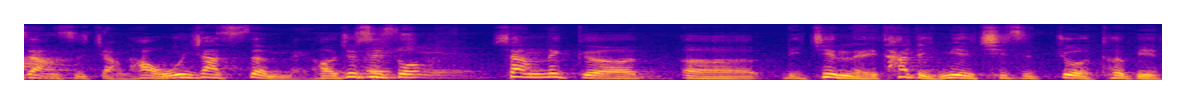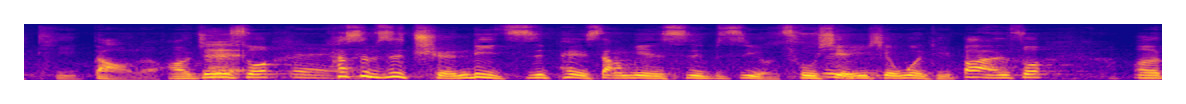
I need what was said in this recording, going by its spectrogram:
这样子讲的话，我问一下盛美哈，就是说像那个呃李静蕾，他里面其实就有特别提到了哈，就是说他是不是权力支配上面是不是有出现一些问题？包含说呃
